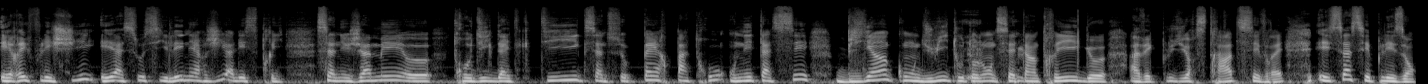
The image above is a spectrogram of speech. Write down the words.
et réfléchie et associe l'énergie à l'esprit. Ça n'est jamais euh, trop didactique, ça ne se perd pas trop. On est assez bien conduit tout au long de cette intrigue euh, avec plusieurs strates, c'est vrai. Et ça, c'est plaisant.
